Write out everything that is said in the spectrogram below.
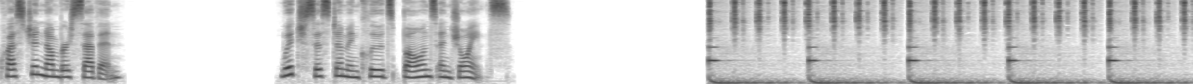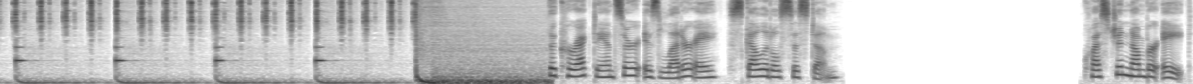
Question number 7. Which system includes bones and joints? The correct answer is letter A, skeletal system. Question number 8.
